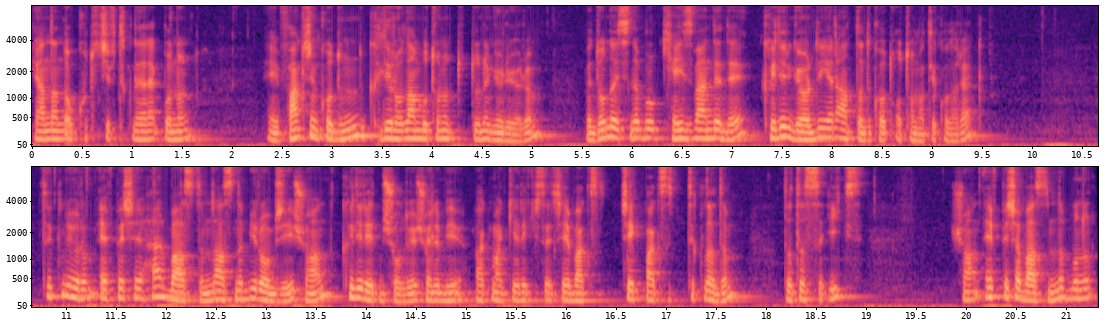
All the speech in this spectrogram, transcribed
Bir yandan da o kutu çift tıklayarak bunun e, function kodunun clear olan butonu tuttuğunu görüyorum. Ve dolayısıyla bu case bende de clear gördüğü yere atladı kod otomatik olarak. Tıklıyorum F5'e her bastığımda aslında bir objeyi şu an clear etmiş oluyor. Şöyle bir bakmak gerekirse checkbox, checkbox'ı tıkladım. Datası X. Şu an F5'e bastığımda bunu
